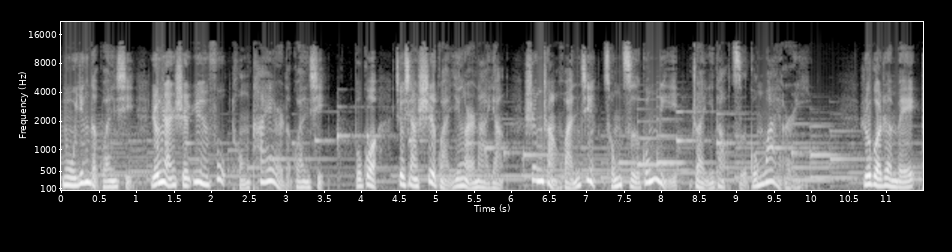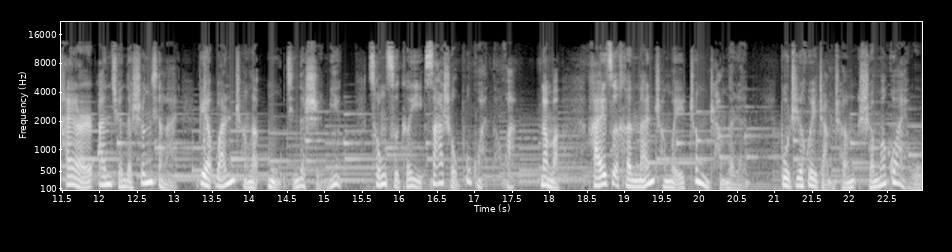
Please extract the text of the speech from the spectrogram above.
母婴的关系仍然是孕妇同胎儿的关系，不过就像试管婴儿那样，生长环境从子宫里转移到子宫外而已。如果认为胎儿安全地生下来便完成了母亲的使命，从此可以撒手不管的话，那么孩子很难成为正常的人，不知会长成什么怪物。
